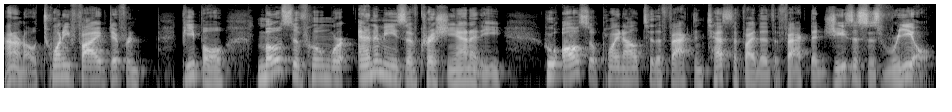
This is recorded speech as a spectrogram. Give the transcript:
I don't know, 25 different people, most of whom were enemies of Christianity, who also point out to the fact and testify to the fact that Jesus is real,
